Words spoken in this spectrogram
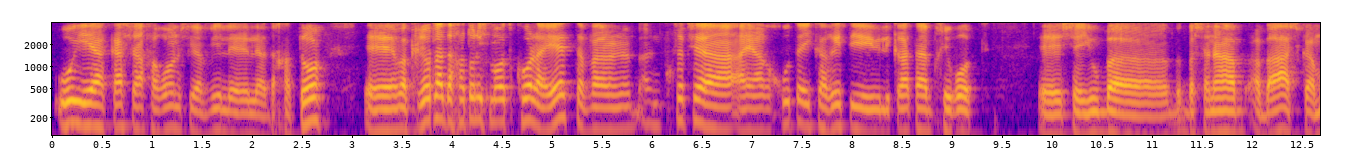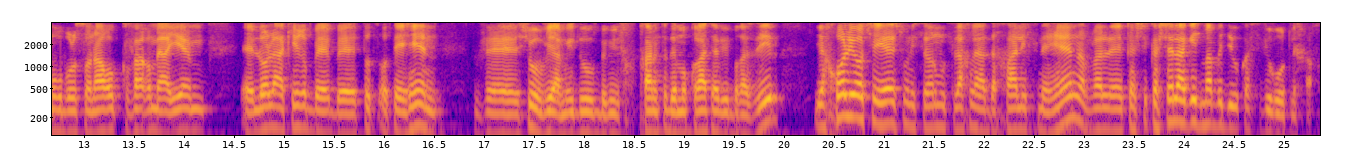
הוא יהיה הקש האחרון שיביא להדחתו. אה, הקריאות להדחתו נשמעות כל העת, אבל אני חושב שההיערכות העיקרית היא לקראת הבחירות שיהיו בשנה הבאה, שכאמור בולסונארו כבר מאיים לא להכיר בתוצאותיהן ושוב יעמידו במבחן את הדמוקרטיה בברזיל. יכול להיות שיהיה איזשהו ניסיון מוצלח להדחה לפניהן, אבל אה, קשה, קשה להגיד מה בדיוק הסבירות לכך.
